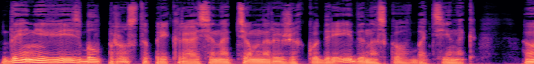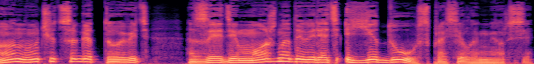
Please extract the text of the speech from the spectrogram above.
Дэнни весь был просто прекрасен от темно-рыжих кудрей до носков ботинок. «Он учится готовить. Зэдди, можно доверять еду?» — спросила Мерси.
